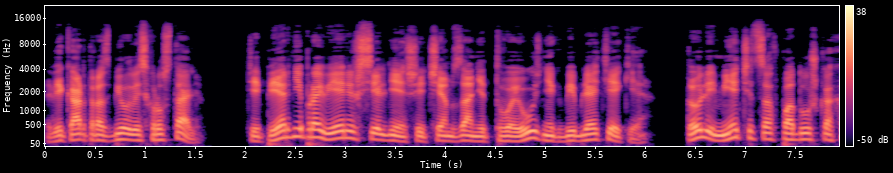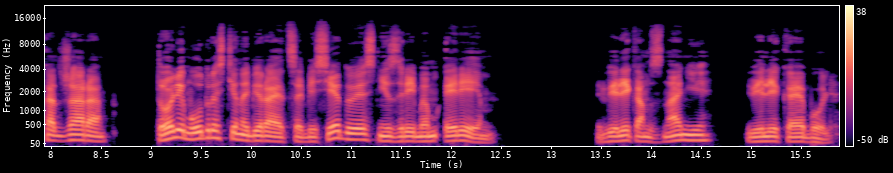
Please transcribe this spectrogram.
Викард разбил весь хрусталь. Теперь не проверишь сильнейший, чем занят твой узник в библиотеке. То ли мечется в подушках от жара, то ли мудрости набирается, беседуя с незримым Эреем. В великом знании великая боль.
